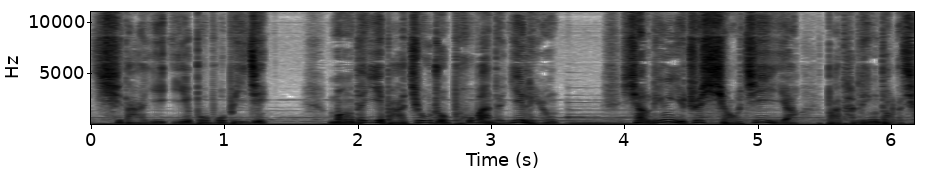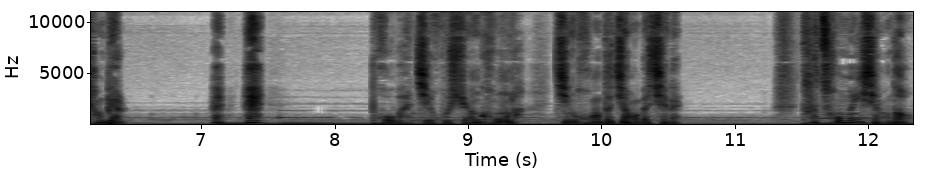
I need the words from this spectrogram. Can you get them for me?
齐大一一步步逼近，猛地一把揪住蒲万的衣领，像拎一只小鸡一样把他拎到了墙边。哎哎！蒲万几乎悬空了，惊慌地叫了起来。他从没想到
